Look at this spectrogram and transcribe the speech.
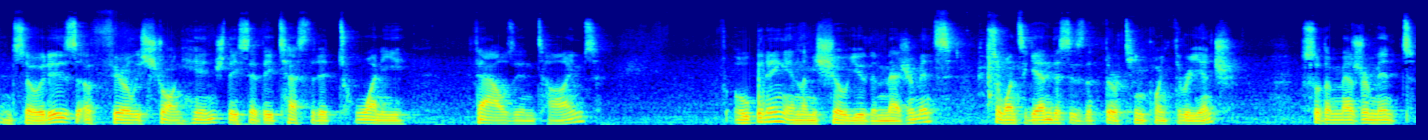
And so it is a fairly strong hinge. They said they tested it 20 thousand times opening and let me show you the measurements. So once again this is the 13.3 inch. So the measurement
